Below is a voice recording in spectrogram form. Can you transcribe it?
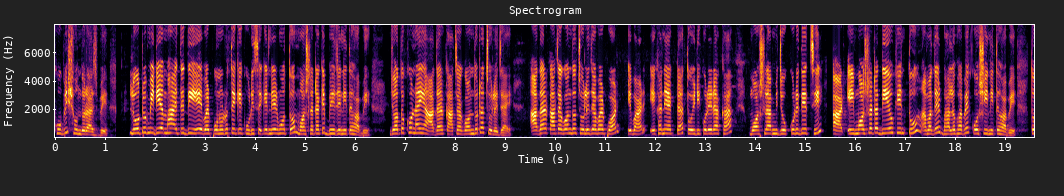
খুবই সুন্দর আসবে। লো টু মিডিয়াম হাইতে দিয়ে এবার পনেরো থেকে কুড়ি সেকেন্ডের মতো মশলাটাকে ভেজে নিতে হবে। যতক্ষণ এই আদার কাঁচা গন্ধটা চলে যায়। আদার কাঁচা গন্ধ চলে যাবার পর এবার এখানে একটা তৈরি করে রাখা মশলা আমি যোগ করে দিচ্ছি। আর এই মশলাটা দিয়েও কিন্তু আমাদের ভালোভাবে কষিয়ে নিতে হবে। তো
